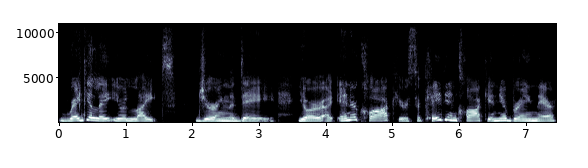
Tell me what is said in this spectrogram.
regulate your light during the day your uh, inner clock your circadian clock in your brain there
